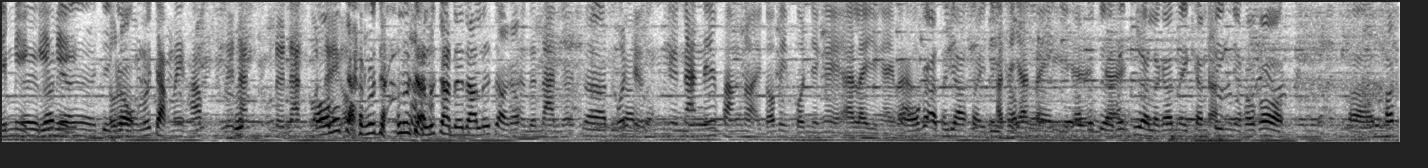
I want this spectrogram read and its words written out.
กิมมิกเออกิมมิกก็เนี่ยจริงตกลงรู้จักไหมครับ เดือนนั้นเดือนนั้นคนอ๋อไหนรู้จักรู้จักรู้จักรู้จักเดนดันรู้จักครับเดือนนั้นเนี่ยอ่าเดือนพูดนั้นถึงเดือนนั้นได้ฟังหน่อยก็เป็นคนยังไงอะไรยังไงบ้าง อ๋อก็อัธยาศัยดีคอัรับธยาศัยดีครับก็เจอใช่เพื่อนๆแล้วก็ในแคมปิ้งเนี่ยเขาก็ อ่าทัก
